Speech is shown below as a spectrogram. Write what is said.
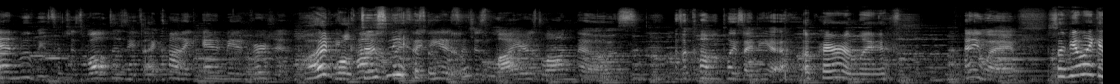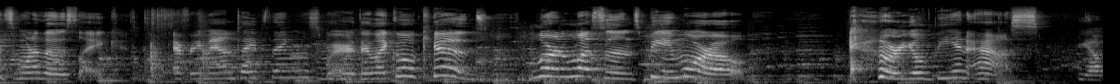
and movies such as Walt Disney's iconic animated version. What? And Walt Disney? commonplace ideas such as Liar's Long Nose. That's a commonplace idea. Apparently. So I feel like it's one of those like everyman type things where mm-hmm. they're like, "Oh, kids, learn lessons, be moral, or you'll be an ass." yep.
